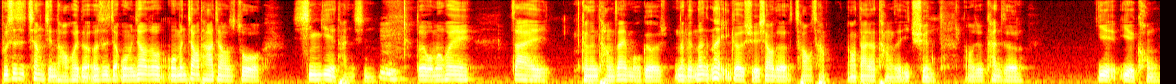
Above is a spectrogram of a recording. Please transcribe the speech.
不是像检讨会的，而是叫我们叫做我们叫它叫做星夜谈心。嗯对，我们会在可能躺在某个那个那那一个学校的操场，然后大家躺着一圈，然后就看着夜夜空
